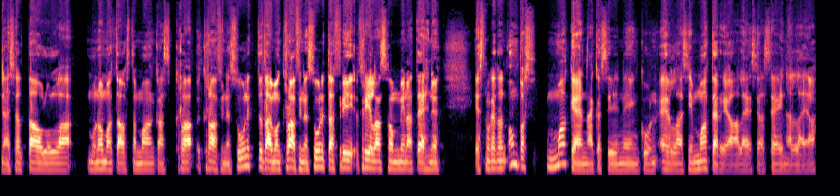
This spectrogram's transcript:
näin siellä taululla mun oma tausta, mä oon kanssa gra- graafinen suunnittelu, tai mä oon graafinen suunnittelu free, freelance-hommina tehnyt. Ja sitten mä katson, onpas makeen näköisiä niin kuin erilaisia materiaaleja siellä seinällä. Ja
